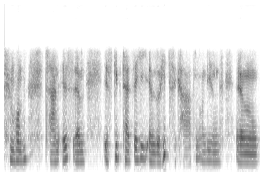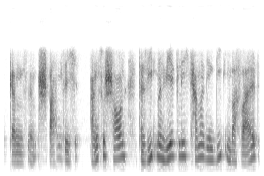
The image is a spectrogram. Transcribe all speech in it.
momentan ist. Ähm, es gibt tatsächlich ähm, so Hitzekarten und die sind ähm, ganz ähm, spannend sich anzuschauen. Da sieht man wirklich, kann man den Dietenbachwald,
